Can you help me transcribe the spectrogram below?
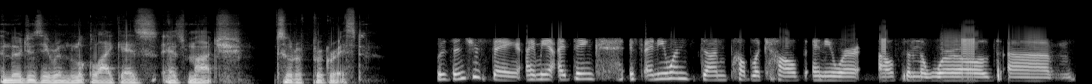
emergency room look like as as March sort of progressed? Was interesting. I mean, I think if anyone's done public health anywhere else in the world, um,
